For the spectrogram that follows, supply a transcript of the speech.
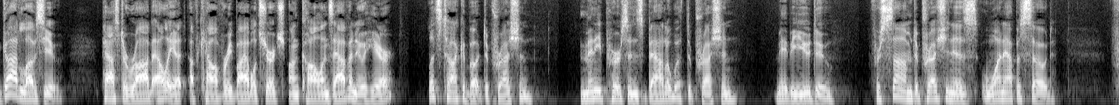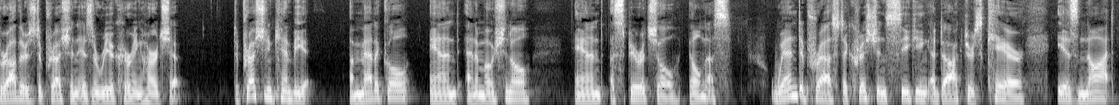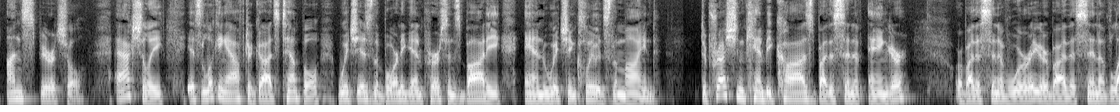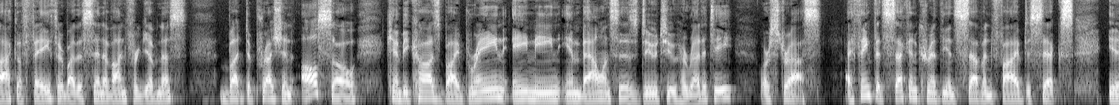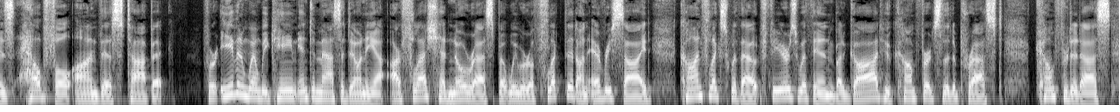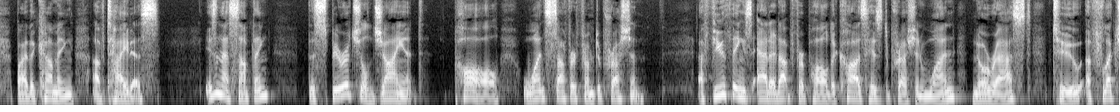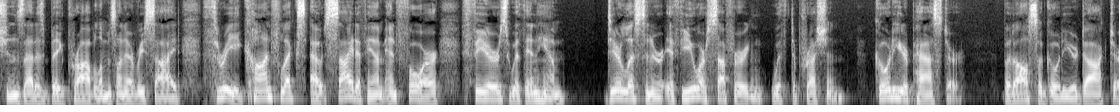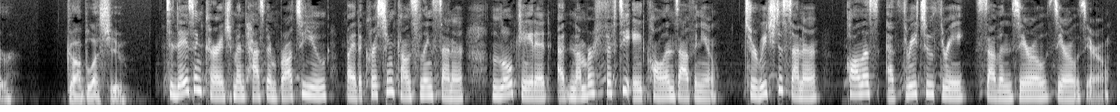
God loves you. Pastor Rob Elliott of Calvary Bible Church on Collins Avenue here. Let's talk about depression. Many persons battle with depression. Maybe you do. For some, depression is one episode. For others, depression is a reoccurring hardship. Depression can be a medical and an emotional and a spiritual illness. When depressed, a Christian seeking a doctor's care is not unspiritual. Actually, it's looking after God's temple, which is the born again person's body and which includes the mind. Depression can be caused by the sin of anger, or by the sin of worry, or by the sin of lack of faith, or by the sin of unforgiveness. But depression also can be caused by brain amine imbalances due to heredity or stress. I think that 2 Corinthians 7 5 to 6 is helpful on this topic. For even when we came into Macedonia, our flesh had no rest, but we were afflicted on every side, conflicts without, fears within. But God, who comforts the depressed, comforted us by the coming of Titus. Isn't that something? The spiritual giant, Paul, once suffered from depression. A few things added up for Paul to cause his depression. One, no rest. Two, afflictions, that is, big problems on every side. Three, conflicts outside of him. And four, fears within him. Dear listener, if you are suffering with depression, go to your pastor, but also go to your doctor. God bless you. Today's encouragement has been brought to you by the Christian Counseling Center located at number 58 Collins Avenue. To reach the center, call us at 323 7000.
